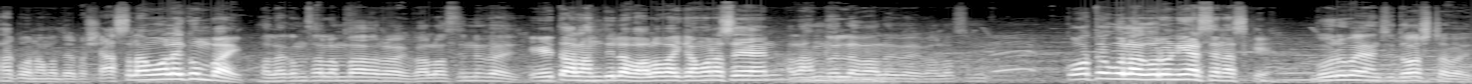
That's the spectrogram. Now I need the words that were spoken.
থাকুন আমাদের পাশে। আসসালামু আলাইকুম ভাই। ওয়ালাইকুম সালাম ভাই ভালো আছেন নি ভাই? এই তো আলহামদুলিল্লাহ ভালো ভাই কেমন আছেন? আলহামদুলিল্লাহ ভালো ভাই ভালো আছেন। কতগুলা গরু নিয়ে আসছেন আজকে? গরু ভাই আনছি দশটা ভাই।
